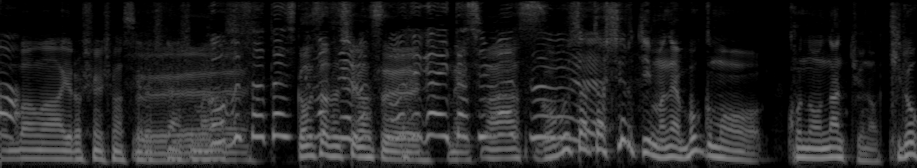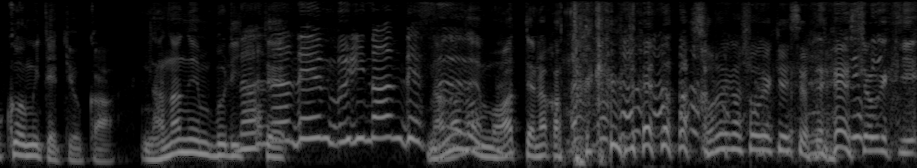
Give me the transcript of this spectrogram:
こんばんは。よろしくお願いします。よろしくお願いしますご無沙汰してます。よろしくお願いいたします。おご無沙汰してるって今ね僕もこのなんていうの記録を見てっていうか7年ぶりって7年ぶりなんです。7年も会ってなかったっけみたいな。それが衝撃ですよね。ね衝撃。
